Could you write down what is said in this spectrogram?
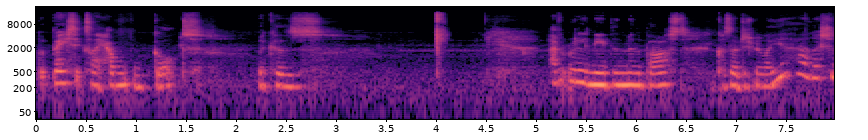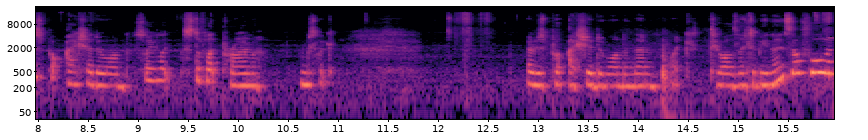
but basics I haven't got because I haven't really needed them in the past because I've just been like, yeah, let's just put eyeshadow on. So like stuff like primer. I'm just like I just put eyeshadow on and then like two hours later being like, it's not falling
